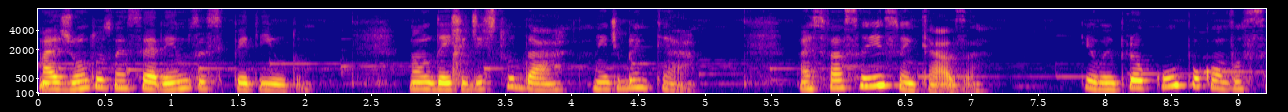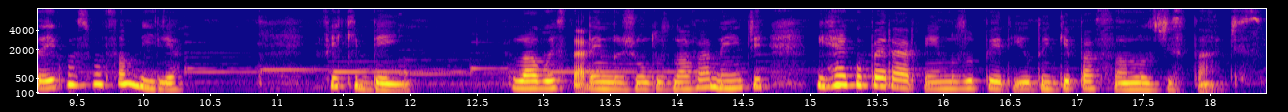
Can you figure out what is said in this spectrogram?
mas juntos venceremos esse período. Não deixe de estudar nem de brincar, mas faça isso em casa. Eu me preocupo com você e com a sua família. Fique bem. Logo estaremos juntos novamente e recuperaremos o período em que passamos distantes.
